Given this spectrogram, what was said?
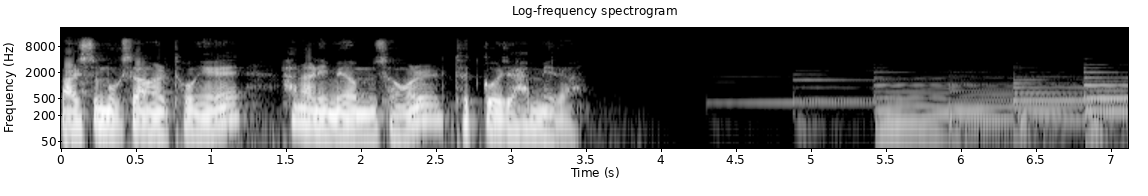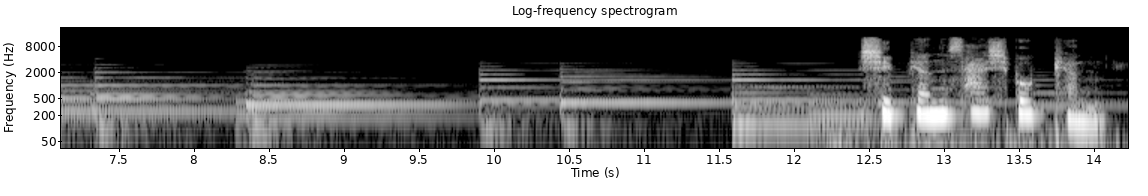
말씀 묵상을 통해 하나님의 음성을 듣고자 합니다. 시편 45편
